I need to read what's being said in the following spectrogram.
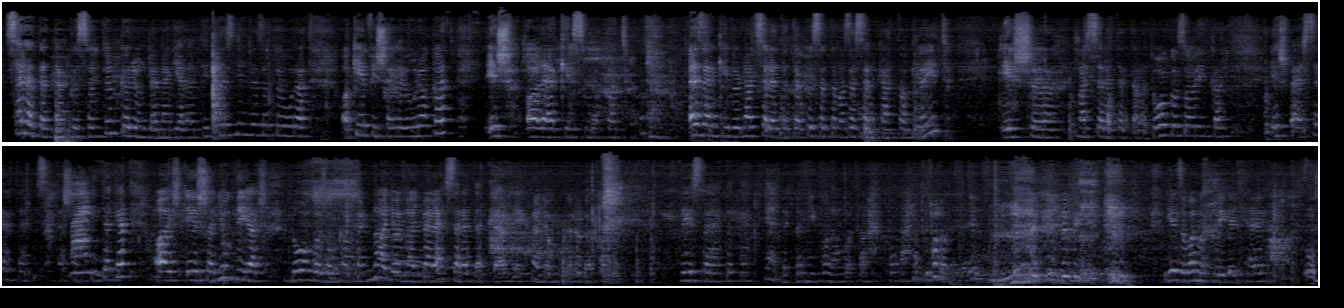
Szeretettel köszöntöm körünkben megjelent intézményvezető urat, a képviselő urakat és a lelkész urakat. Ezen kívül nagy szeretettel köszöntöm az SMK tagjait, és nagy szeretettel a dolgozóinkat, és persze természetesen titeket, és a nyugdíjas dolgozókat meg nagyon nagy meleg szeretettel még nagyon körülök, hogy részt vehetetek. Gyertek be még valahol valamire. Géza, van ott még egy hely.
